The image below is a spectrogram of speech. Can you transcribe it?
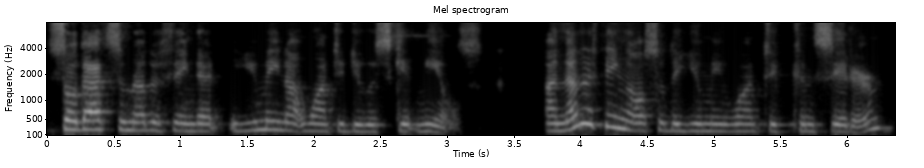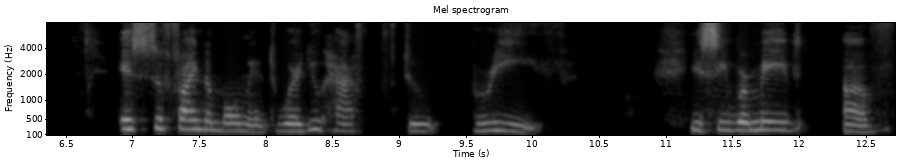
So that's another thing that you may not want to do is skip meals. Another thing also that you may want to consider is to find a moment where you have to breathe. You see, we're made of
